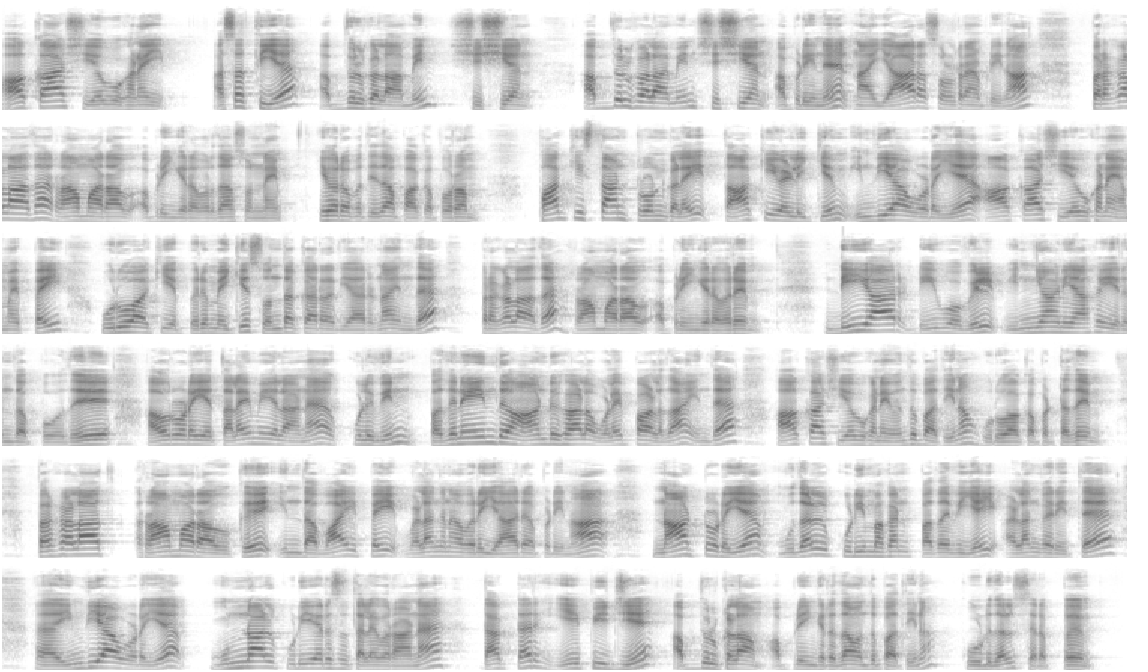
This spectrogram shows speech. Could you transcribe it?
ஆகாஷ் ஏவுகணை அசத்திய அப்துல் கலாமின் சிஷ்யன். அப்துல் கலாமின் சிஷ்யன் அப்படின்னு நான் யாரை சொல்கிறேன் அப்படின்னா பிரகலாத ராமாராவ் அப்படிங்கிறவர் தான் சொன்னேன். இவரை பற்றி தான் பார்க்க போகிறோம் பாகிஸ்தான் ட்ரோன்களை தாக்கி அழிக்கும் இந்தியாவுடைய ஆகாஷ் ஏவுகணை அமைப்பை உருவாக்கிய பெருமைக்கு சொந்தக்காரர் யாருன்னா இந்த பிரகலாத ராமராவ் அப்படிங்கிறவர். டிஆர்டிஓவில் விஞ்ஞானியாக இருந்தபோது அவருடைய தலைமையிலான குழுவின் பதினைந்து ஆண்டுகால உழைப்பால் தான் இந்த ஆகாஷ் ஏவுகணை வந்து பார்த்திங்கன்னா உருவாக்கப்பட்டது. பிரகலாத் ராமராவுக்கு இந்த வாய்ப்பை வழங்கினவர் யார் அப்படின்னா நாட்டுடைய முதல் குடிமகன் பதவியை அலங்கரித்த அஹ், இந்தியாவுடைய முன்னாள் குடியரசுத் தலைவரான டாக்டர் ஏபிஜே அப்துல் கலாம் அப்படிங்கிறது தான் வந்து பார்த்திங்கன்னா கூடுதல் சிறப்பு.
